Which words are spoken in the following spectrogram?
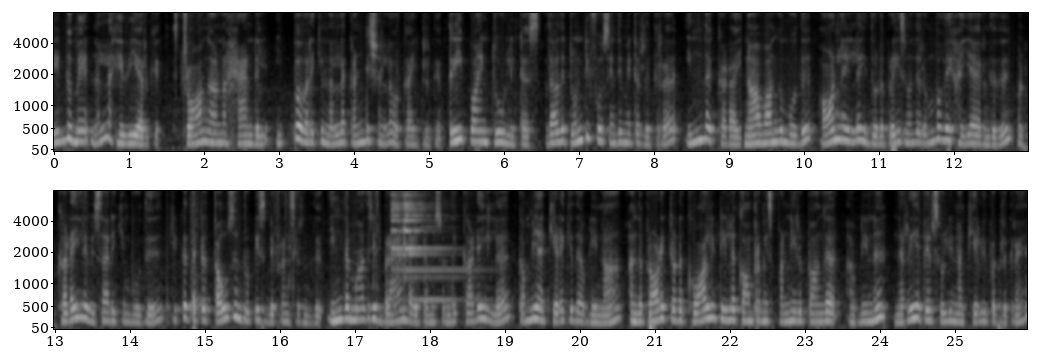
லிட்டுமே நல்ல ஹெவியாக இருக்குது ஸ்ட்ராங்கான ஹேண்டில் இப்போ வரைக்கும் நல்ல கண்டிஷனில் ஒர்க் ஆகிட்டு இருக்கு. த்ரீ பாயிண்ட் டூ லிட்டர்ஸ் அதாவது டுவெண்ட்டி ஃபோர் சென்டிமீட்டர் இருக்கிற இந்த கடாய் நான் வாங்கும்போது ஆன்லைனில் இதோட ப்ரைஸ் வந்து ரொம்பவே ஹையாக இருந்தது. பட் கடையில் விசாரிக்கும் போது கிட்டத்தட்ட தௌசண்ட் ருபீஸ் டிஃப்ரென்ஸ் இருந்தது. இந்த மாதிரி பிராண்ட் ஐட்டம்ஸ் வந்து கடையில் கம்மியாக கிடைக்குது அப்படின்னா அந்த ப்ராடக்டோட குவாலிட்டியில் காம்ப்ரமைஸ் பண்ணியிருப்பாங்க அப்படின்னு நிறைய பேர் சொல்லி நான் கேள்விப்பட்டிருக்கிறேன்.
